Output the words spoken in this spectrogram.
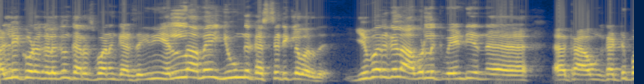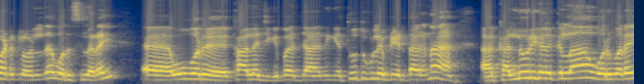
பள்ளிக்கூடங்களுக்கும் கரஸ்பாண்டன்ட் கேன்சல் இது எல்லாமே இவங்க கஸ்டடிக்கில் வருது. இவர்கள் அவர்களுக்கு வேண்டிய இந்த, க- அவங்க கட்டுப்பாட்டுக்குள்ள உள்ள ஒரு சிலரை ஒவ்வொரு காலேஜுக்கு இப்போ நீங்கள் தூத்துக்குடி எப்படி எடுத்தாங்கன்னா கல்லூரிகளுக்கெல்லாம் ஒருவரை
